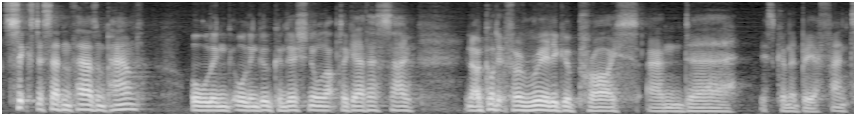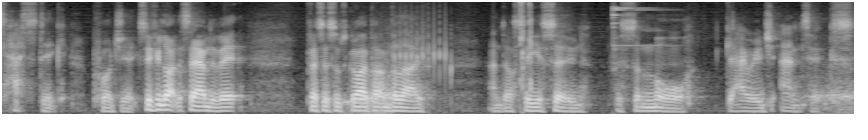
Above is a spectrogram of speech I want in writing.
six to seven thousand pound, all in all in good condition, all up together. So, you know, I got it for a really good price, and uh, it's going to be a fantastic project. So, if you like the sound of it, press the subscribe button below, and I'll see you soon for some more garage antics.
